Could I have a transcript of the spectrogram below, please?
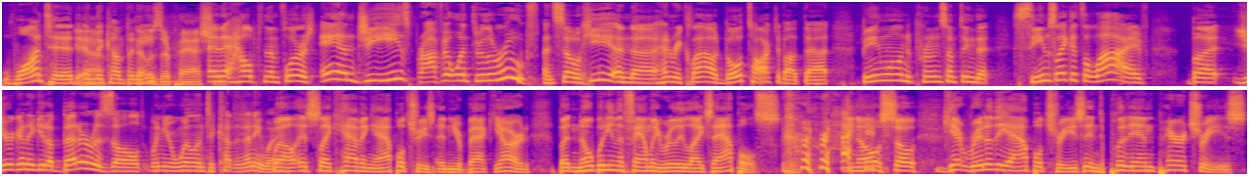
wanted in the company. that was their passion. and it helped them flourish. And GE's profit went through the roof. And so he and uh, Henry Cloud both talked about that being willing to prune something that seems like it's alive. But you're going to get a better result when you're willing to cut it anyway. Well, it's like having apple trees in your backyard, but nobody in the family really likes apples. You know, so get rid of the apple trees and put in pear trees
